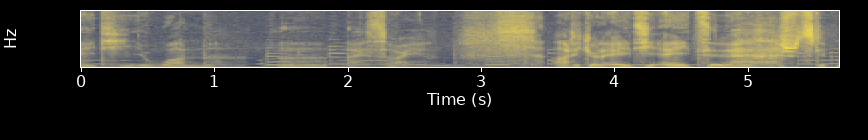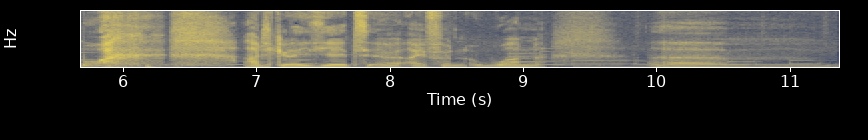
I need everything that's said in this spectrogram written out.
81, uh, sorry, Article 88, uh, I should sleep more. Article 88, uh, hyphen 1, um,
